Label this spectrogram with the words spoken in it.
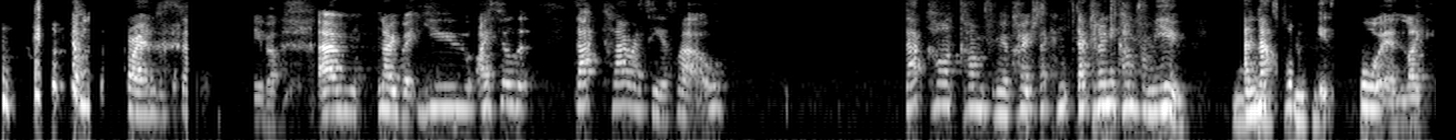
Sorry, I understand. Um, no, but you, I feel that that clarity as well that can't come from your coach that can that can only come from you mm-hmm. and that's what mm-hmm. it's important like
